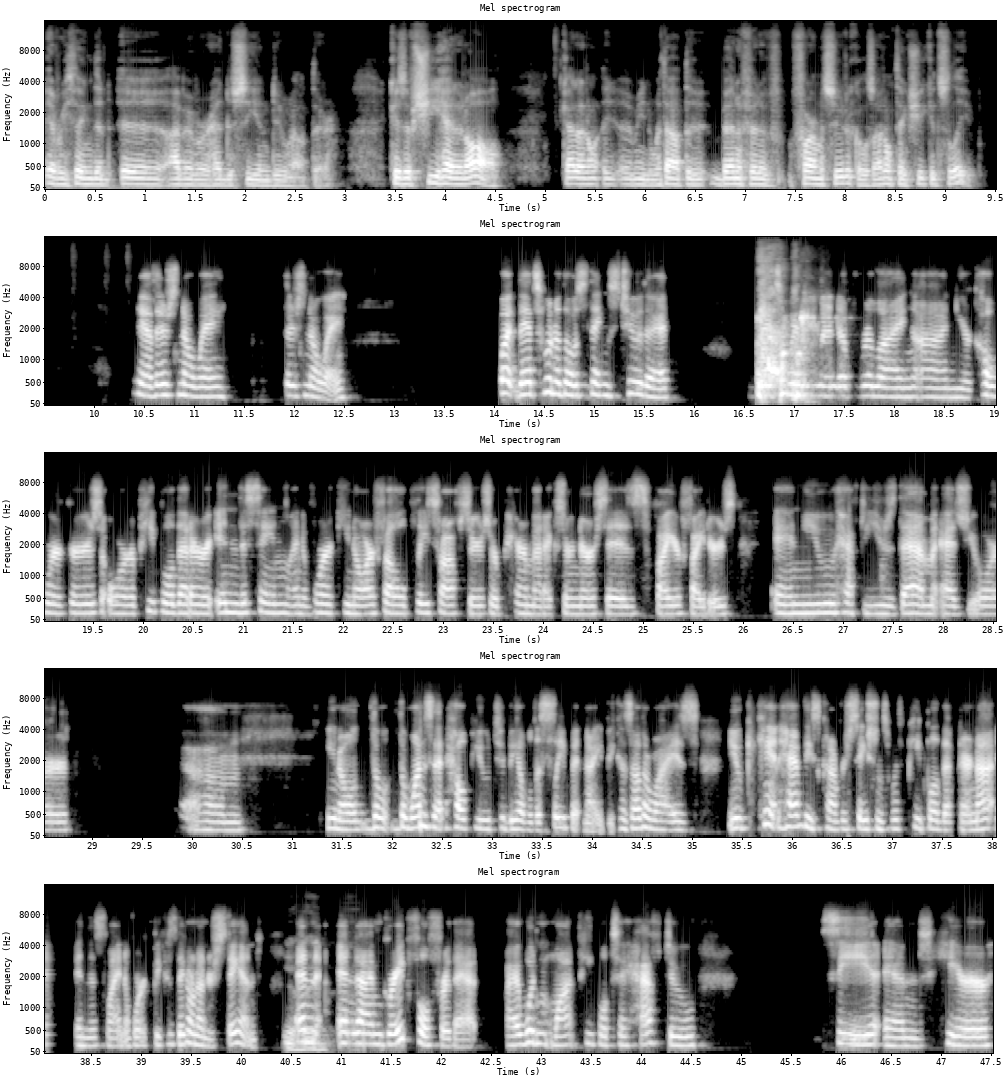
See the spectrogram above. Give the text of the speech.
everything that uh, I've ever had to see and do out there. Because if she had it all, God, I don't. I mean, without the benefit of pharmaceuticals, I don't think she could sleep. Yeah, there's no way. There's no way. But that's one of those things too that that's where you end up relying on your coworkers or people that are in the same line of work, you know, our fellow police officers or paramedics or nurses, firefighters, and you have to use them as your um you know the the ones that help you to be able to sleep at night because otherwise you can't have these conversations with people that are not in this line of work because they don't understand. Yeah, and they- and i'm grateful for that. I wouldn't want people to have to see and hear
